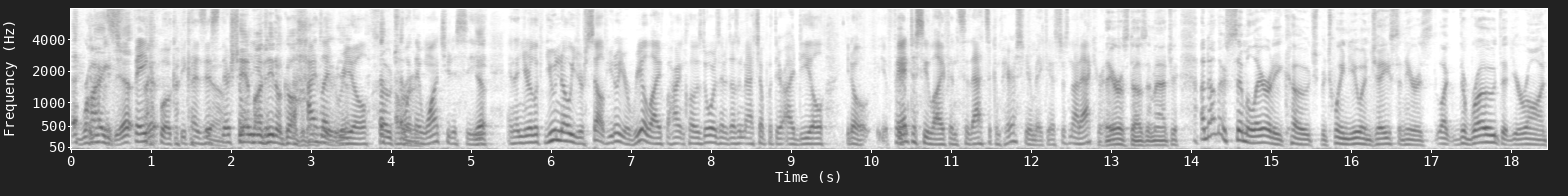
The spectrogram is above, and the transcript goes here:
Right. It's Yeah. fake book because this, Yeah. they're showing Dan you the, Bongino the it that highlight too, yeah. reel So of what they want you to see. Yep. And then you're look, you know yourself, you know your real life behind closed doors, and it doesn't match up with their ideal, you know, fantasy life. And so that's a comparison you're making. It's just not accurate. Theirs doesn't match it. Another similarity, coach, between you and Jason here is like the road that you're on.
